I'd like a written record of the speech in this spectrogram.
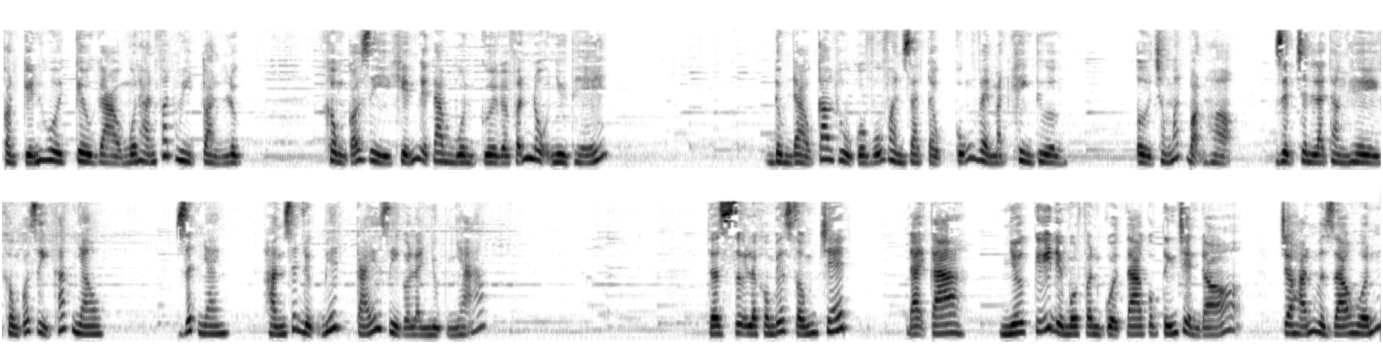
Còn kiến hôi kêu gào muốn hắn phát huy toàn lực. Không có gì khiến người ta buồn cười và phẫn nộ như thế. Đồng đảo cao thủ của Vũ Văn gia tộc cũng về mặt khinh thường. Ở trong mắt bọn họ, Diệp Trần là thằng hề không có gì khác nhau. Rất nhanh, hắn sẽ được biết cái gì gọi là nhục nhã. Thật sự là không biết sống chết. Đại ca, nhớ kỹ để một phần của ta cũng tính trên đó. Cho hắn một giáo huấn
